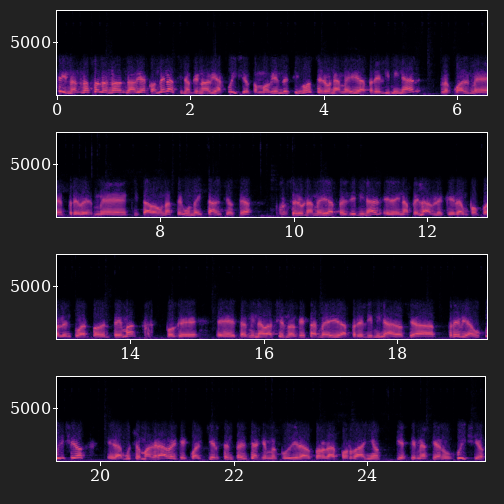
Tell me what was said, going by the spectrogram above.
Sí, no, no solo no, no había condena, sino que no había juicio. Como bien decís vos, era una medida preliminar, lo cual me, preve- me quitaba una segunda instancia. O sea, por ser una medida preliminar era inapelable, que era un poco el entuerto del tema, porque eh, terminaba siendo que esta medida preliminar, o sea, previa a un juicio, era mucho más grave que cualquier sentencia que me pudiera otorgar por daños si es que me hacían un juicio.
